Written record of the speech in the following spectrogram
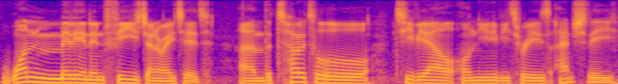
1 million in fees generated. And the total TVL on UniV3 is actually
